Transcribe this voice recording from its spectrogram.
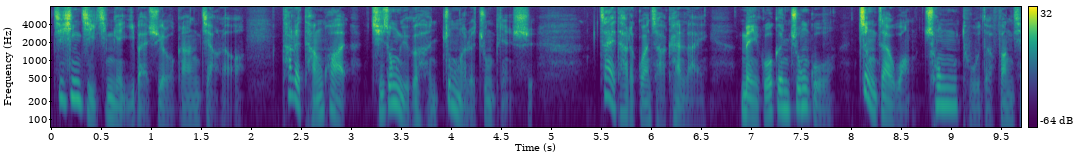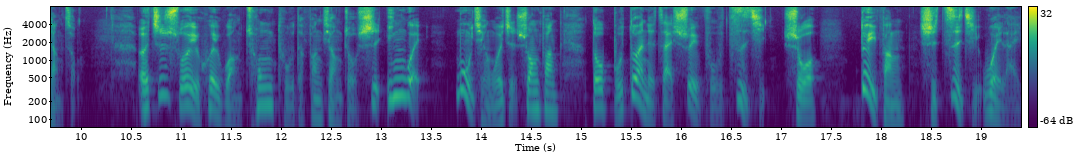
季新奇今年一百岁了，我刚刚讲了啊，他的谈话其中有一个很重要的重点是，在他的观察看来，美国跟中国正在往冲突的方向走，而之所以会往冲突的方向走，是因为。目前为止，双方都不断的在说服自己，说对方是自己未来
